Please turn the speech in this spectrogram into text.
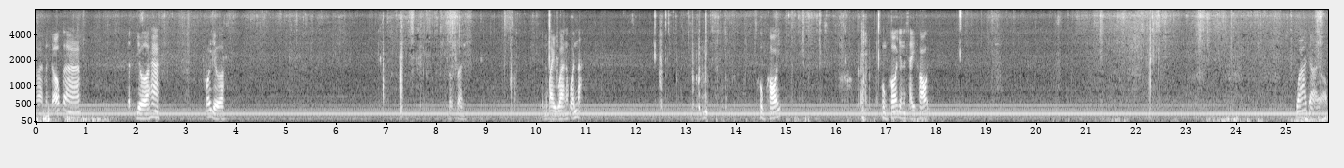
rồi mình đốt uh, ít dừa ha. Khối dừa đốt lên Để nó bay qua nó quấn nè à. hùng khói. Hùng khói cho nó xây khói. Quá trời ồn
